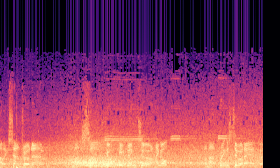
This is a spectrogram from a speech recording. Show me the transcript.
Alex Sandro now. And that's sound goalkeeping to hang on. And that brings to an end.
